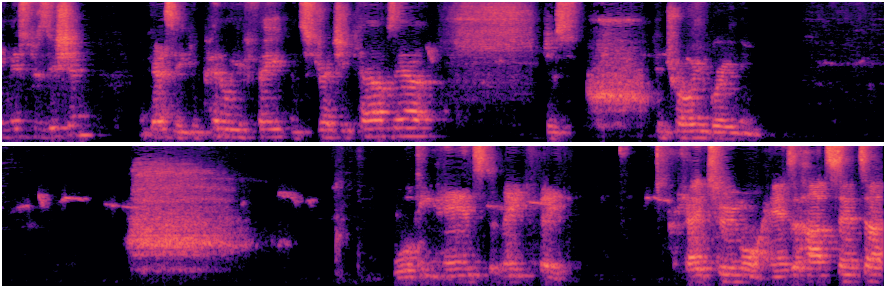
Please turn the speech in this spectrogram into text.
in this position. Okay, so you can pedal your feet and stretch your calves out. Just control your breathing. Walking hands to meet feet. Okay, two more. Hands at heart center.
